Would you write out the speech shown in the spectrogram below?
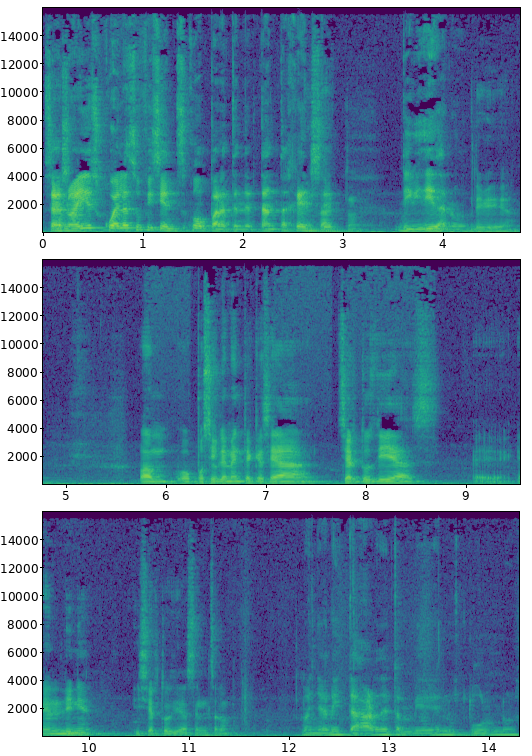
O sea, no hay escuelas suficientes como para tener tanta gente Exacto, dividida, ¿no? dividida. O, o posiblemente que sea ciertos días eh, en línea y ciertos días en el salón. Mañana y tarde también, los turnos.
